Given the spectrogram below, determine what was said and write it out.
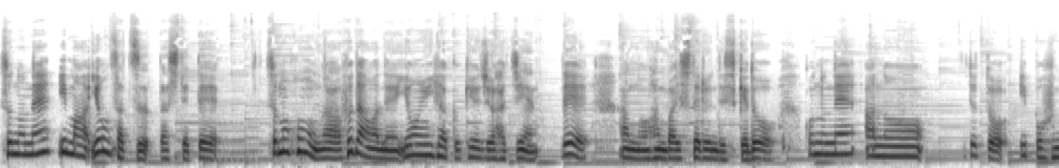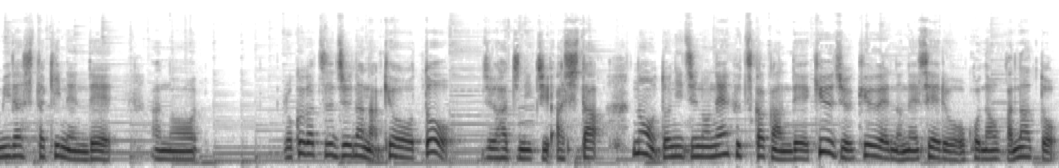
そのね今4冊出しててその本が普段はね498円であの販売してるんですけどこのねあのちょっと一歩踏み出した記念であの6月17今日と18日明日の土日のね2日間で99円のねセールを行おうかなと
